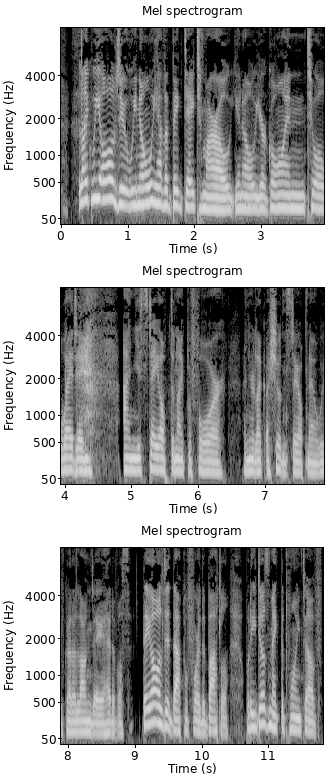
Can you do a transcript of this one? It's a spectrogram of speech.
like we all do. We know we have a big day tomorrow. You know, you're going to a wedding and you stay up the night before and you're like, I shouldn't stay up now. We've got a long day ahead of us. They all did that before the battle. But he does make the point of,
